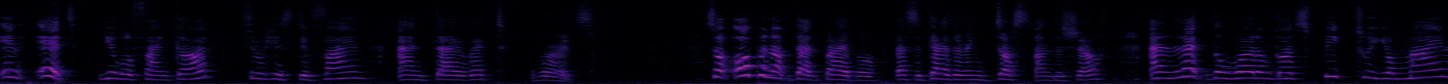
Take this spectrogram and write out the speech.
in it you will find God through his divine and direct words. So open up that Bible that's gathering dust on the shelf and let the word of God speak to your mind,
